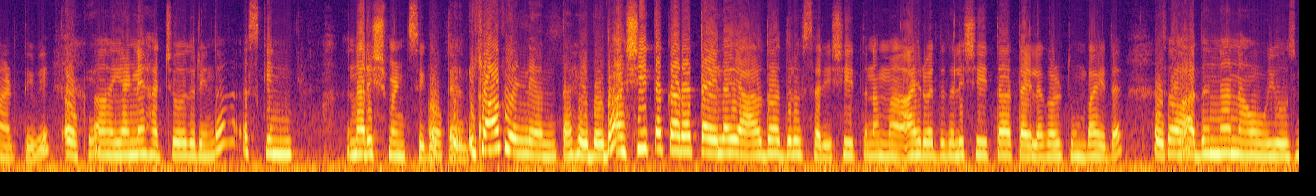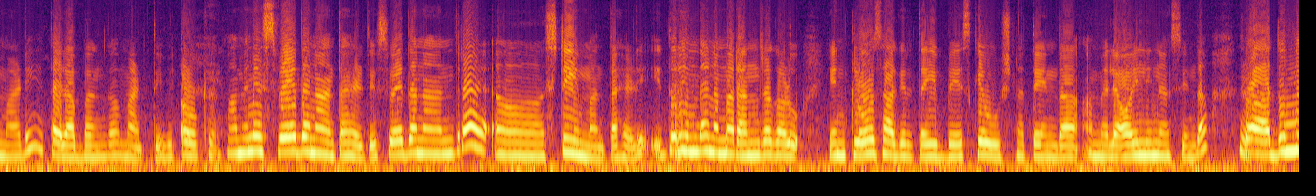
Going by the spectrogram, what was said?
ಮಾಡ್ತೀವಿ. ಎಣ್ಣೆ ಹಚ್ಚೋದ್ರಿಂದ ಸ್ಕಿನ್ ನರಿಶ್ಮೆಂಟ್ ಸಿಗುತ್ತೆ ಅಂತ. ಯಾವ ಎಣ್ಣೆ ಅಂತ ಹೇಳ್ಬೋದು? ಆ ಶೀತಕರ ತೈಲ ಯಾವ್ದಾದ್ರೂ ಸರಿ ಶೀತ ನಮ್ಮ ಆಯುರ್ವೇದದಲ್ಲಿ ಶೀತ ತೈಲಗಳು ತುಂಬಾ ಇದೆ. ಸೊ ಅದನ್ನ ನಾವು ಯೂಸ್ ಮಾಡಿ ತೈಲಾಭಂಗ ಮಾಡ್ತೀವಿ. ಆಮೇಲೆ ಸ್ವೇದನ ಅಂತ ಹೇಳ್ತೀವಿ. ಸ್ವೇದನ ಅಂದ್ರೆ ಸ್ಟೀಮ್ ಅಂತ ಹೇಳಿ. ಇದರಿಂದ ನಮ್ಮ ರಂಧ್ರಗಳು ಏನ್ ಕ್ಲೋಸ್ ಆಗಿರುತ್ತೆ ಈ ಬೇಸಿಗೆ ಉಷ್ಣತೆಯಿಂದ ಆಮೇಲೆ ಆಯಿಲಿನೆಸ್ ಇಂದ. ಸೊ ಅದನ್ನ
